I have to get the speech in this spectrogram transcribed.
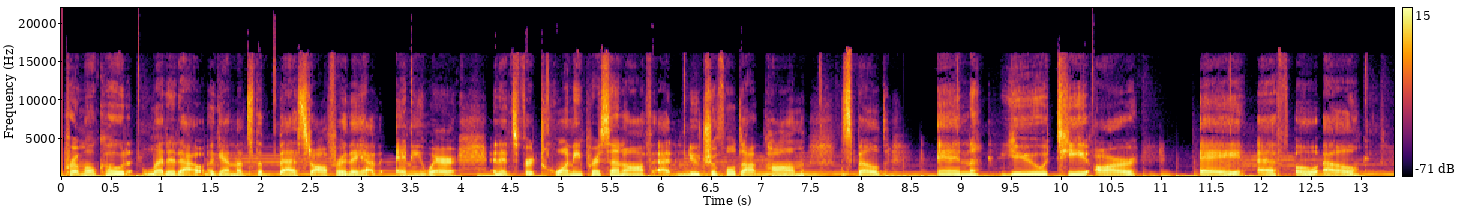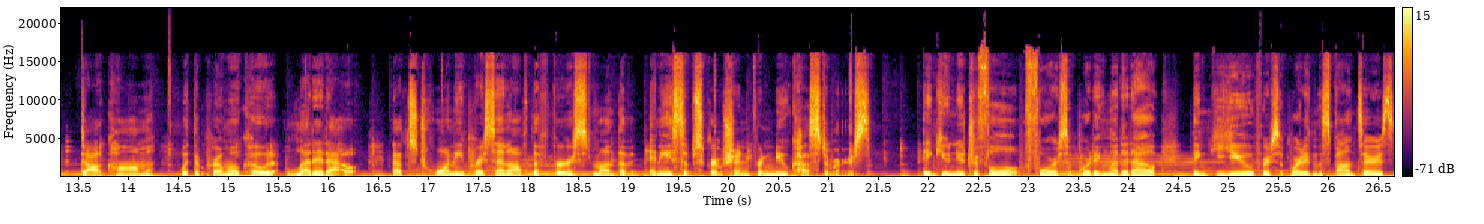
Promo code Let It Out. Again, that's the best offer they have anywhere. And it's for 20% off at Nutrafol.com, spelled N-U-T-R-A-F-O-L com with the promo code Let It Out. That's 20% off the first month of any subscription for new customers. Thank you, Nutrafol, for supporting Let It Out. Thank you for supporting the sponsors.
